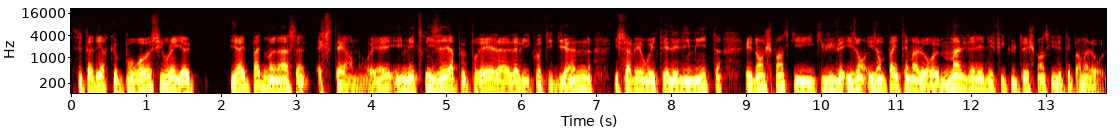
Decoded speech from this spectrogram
C'est-à-dire que pour eux, si vous voulez, il n'y avait, pas de menace externe. Vous voyez ils maîtrisaient à peu près la, vie quotidienne, ils savaient où étaient les limites, et donc je pense qu'ils ils n'ont pas été malheureux. Malgré les difficultés, je pense qu'ils n'étaient pas malheureux.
